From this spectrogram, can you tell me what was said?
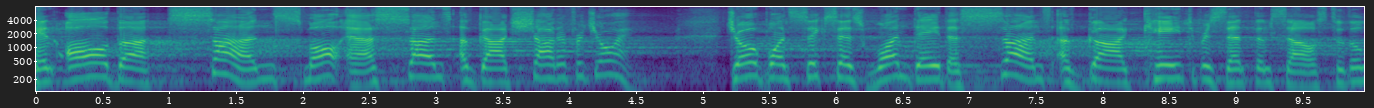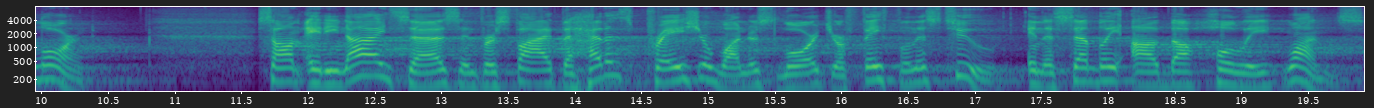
and all the sons, small s, sons of God shouted for joy. Job 1 6 says, One day the sons of God came to present themselves to the Lord. Psalm 89 says in verse 5 The heavens praise your wonders, Lord, your faithfulness too, in the assembly of the holy ones.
